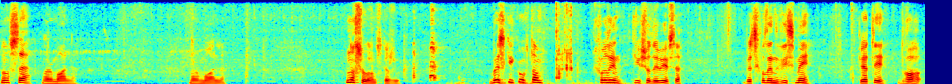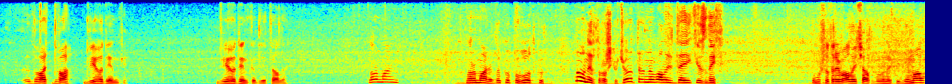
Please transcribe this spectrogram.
Ну все, нормально. Нормально. Ну що вам скажу? Без кількох там хвилин, ті, що дивився, без хвилин вісьми, п'яти, два, два, два, дві годинки. Дві годинки відлітали. Нормально. Нормально, таку погодку. Ну, вони трошки вчора тренувались, деякі з них. Тому що тривалий час був не піднімав.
